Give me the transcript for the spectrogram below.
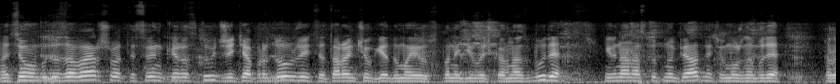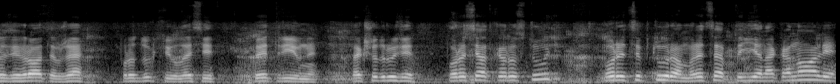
На цьому буду завершувати. Свинки ростуть, життя продовжується. Таранчук, я думаю, з понеділочка в нас буде. І на наступну п'ятницю можна буде розіграти вже продукцію Лесі Петрівни. Так що, друзі, поросятка ростуть. По рецептурам рецепти є на каналі.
